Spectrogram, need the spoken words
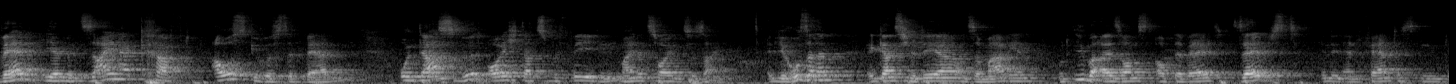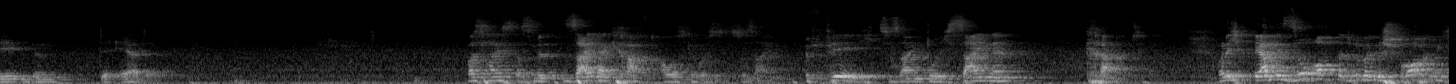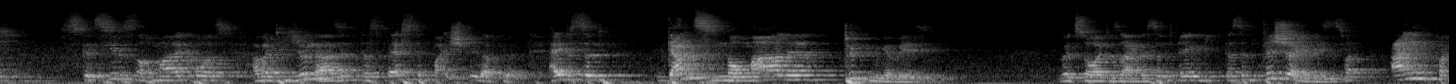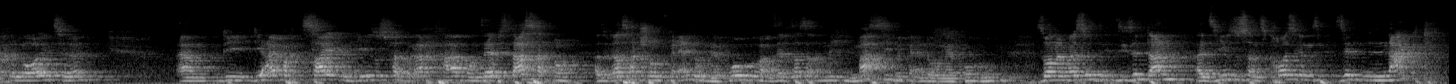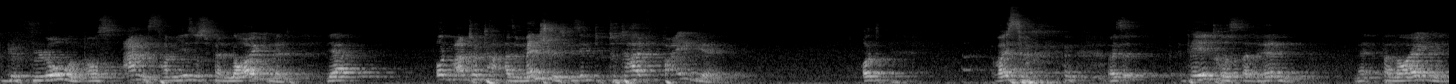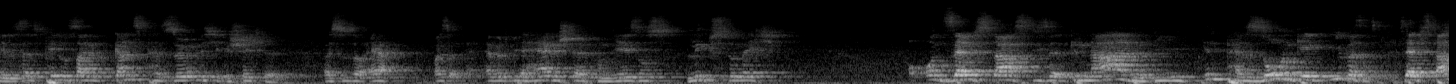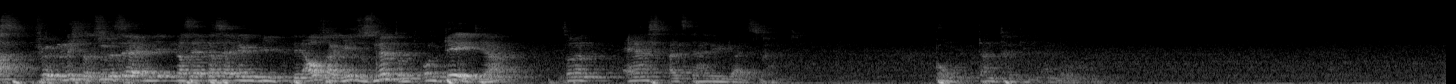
werdet ihr mit seiner Kraft ausgerüstet werden und das wird euch dazu befähigen, meine Zeugen zu sein. In Jerusalem, in ganz Judäa und Samarien und überall sonst auf der Welt, selbst in den entferntesten Gegenden der Erde. Was heißt das, mit seiner Kraft ausgerüstet zu sein? Befähigt zu sein durch seine Kraft. Und ich, wir haben hier so oft darüber gesprochen, ich skizziere es nochmal kurz, aber die Jünger sind das beste Beispiel dafür. Hey, das sind ganz normale Typen gewesen, würdest du heute sagen. Das sind irgendwie, das sind Fischer gewesen. Das waren einfache Leute, die, die einfach Zeit mit Jesus verbracht haben und selbst das hat noch, also das hat schon Veränderungen hervorgerufen, aber selbst das hat noch nicht die massive Veränderung hervorgerufen, sondern weißt du, sie sind dann, als Jesus ans Kreuz ist, sind nackt geflohen aus Angst, haben Jesus verleugnet, ja, und waren total, also menschlich gesehen, total feige. Und weißt du, weißt du, Petrus da drin, ne, verleugnet Jesus, selbst Petrus seine ganz persönliche Geschichte. Weißt du, so, er, weißt du, er wird wiederhergestellt von Jesus, liebst du mich? Und selbst das, diese Gnade, die ihm in Person gegenüber sitzt, selbst das führt nicht dazu, dass er, dass er, dass er irgendwie den Auftrag Jesus nimmt und, und geht, ja? sondern erst als der Heilige Geist kommt. Boom, dann tritt die Veränderung an.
